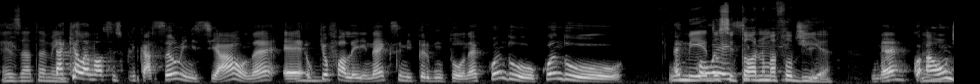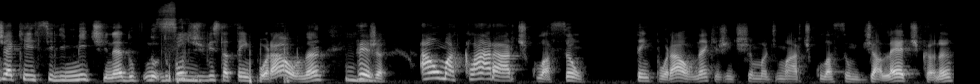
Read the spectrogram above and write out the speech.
né? exatamente. Daquela nossa explicação inicial, né? É, uhum. O que eu falei, né? Que você me perguntou, né? Quando. quando o é, medo é se torna uma fobia né? Uhum. Aonde é que é esse limite, né? Do, no, do ponto de vista temporal, né? Uhum. Veja, há uma clara articulação temporal, né? Que a gente chama de uma articulação dialética, né?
